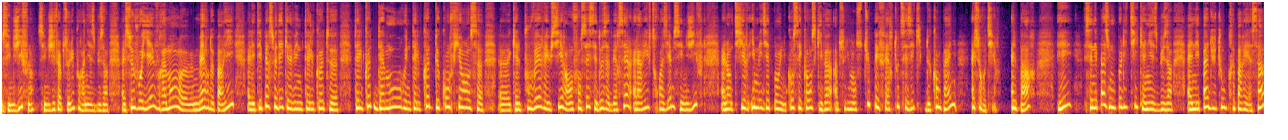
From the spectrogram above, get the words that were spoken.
C'est une gifle, hein. c'est une gifle absolue pour Agnès Buzyn. Elle se voyait vraiment euh, maire de Paris. Elle était persuadée qu'elle avait une telle cote, euh, telle cote d'amour, une telle cote de confiance euh, qu'elle pouvait réussir à enfoncer ses deux adversaires. Elle arrive troisième, c'est une gifle. Elle en tire immédiatement une conséquence qui va absolument stupéfaire toutes ses équipes de campagne. Elle se retire elle part. Et ce n'est pas une politique, Agnès Buzyn. Elle n'est pas du tout préparée à ça.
